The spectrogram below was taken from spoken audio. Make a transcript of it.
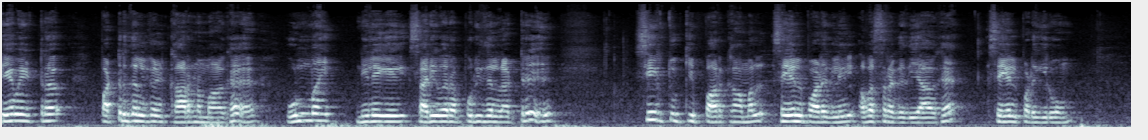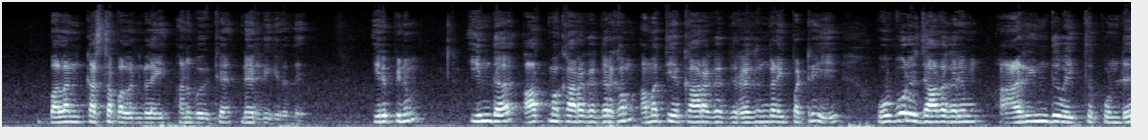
தேவையற்ற பற்றுதல்கள் காரணமாக உண்மை நிலையை சரிவர புரிதல் அற்று சீர்தூக்கி பார்க்காமல் செயல்பாடுகளில் அவசரகதியாக செயல்படுகிறோம். பலன் கஷ்ட பலன்களை அனுபவிக்க நேரிடுகிறது. இருப்பினும் இந்த ஆத்மகாரக கிரகம் அமத்திய காரக கிரகங்களை பற்றி ஒவ்வொரு ஜாதகரும் அறிந்து வைத்து கொண்டு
